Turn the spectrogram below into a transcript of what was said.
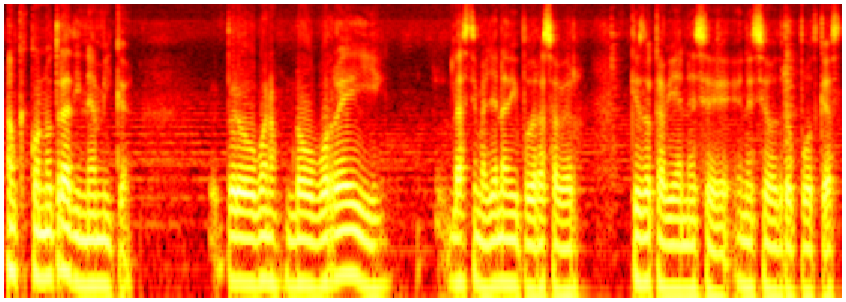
aunque con otra dinámica. Pero bueno, lo borré y lástima, ya nadie podrá saber qué es lo que había en ese, en ese otro podcast.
